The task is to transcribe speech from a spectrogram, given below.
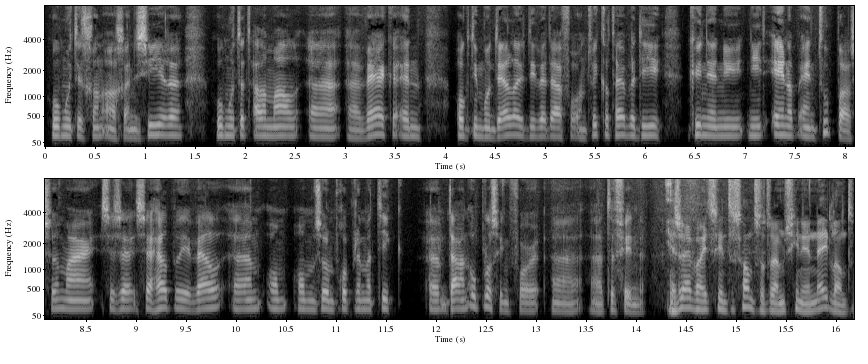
hoe moet dit gewoon organiseren, hoe moet het allemaal uh, uh, werken. En ook die modellen die we daarvoor ontwikkeld hebben, die kun je nu niet één op één toepassen, maar ze, ze helpen je wel um, om, om zo'n problematiek um, daar een oplossing voor uh, te vinden. Je zei wel iets interessants dat we misschien in Nederland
